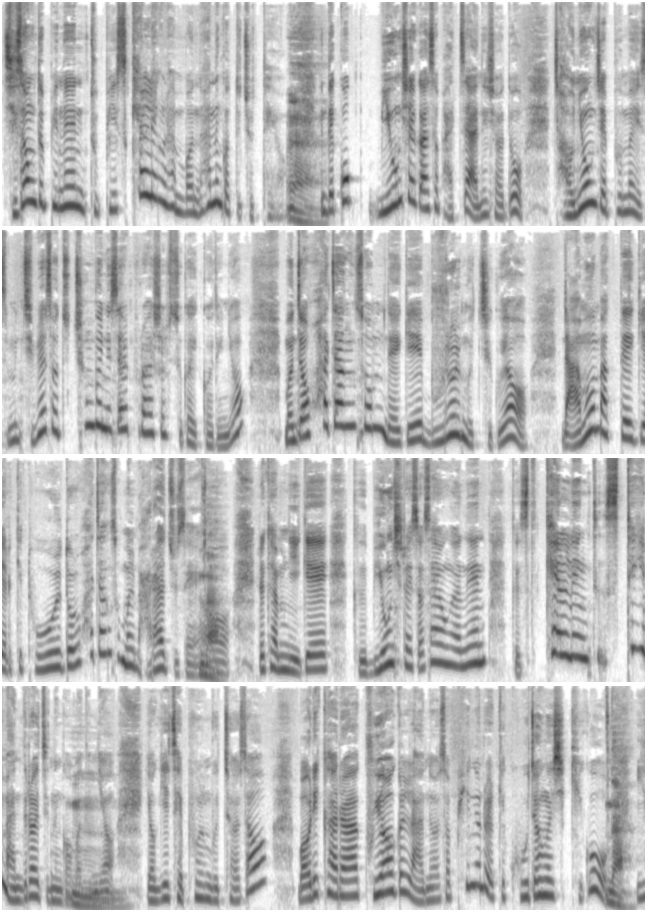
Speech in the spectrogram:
지성 두피는 두피 스케일링을 한번 하는 것도 좋대요. 네. 근데 꼭 미용실 가서 받지 않으셔도 전용 제품만 있으면 집에서도 충분히 셀프로 하실 수가 있거든요. 먼저 화장솜 4개에 물을 묻히고요. 나무 막대기에 이렇게 돌돌 화장솜을 말아주세요. 네. 이렇게 하면 이게 그 미용실에서 사용하는 그 스케일링 스틱이 만들어지는 거거든요. 음. 여기에 제품을 묻혀서 머리카락 구역을 나눠서 핀으로 이렇게 고정을 시키고 네. 이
